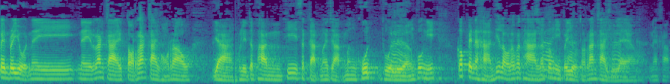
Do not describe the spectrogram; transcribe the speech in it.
เป็นประโยชน์ในในร่างกายต่อร่างกายของเรา อย่างผลิตภัณฑ์ที่สกัดมาจากมังคุดถั่วเหลือง พวกนี้ก็เป็นอาหารที่เรารับประทานแล้วก็มีประโยชน์ต่อร่างกายอยู่แล้วนะครับ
